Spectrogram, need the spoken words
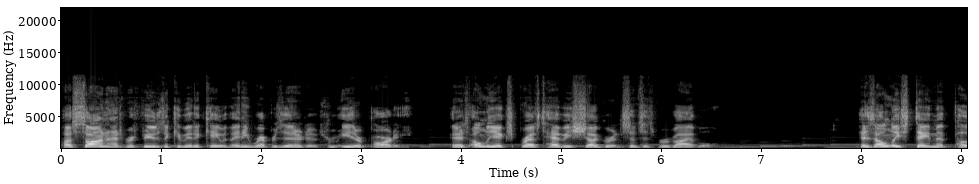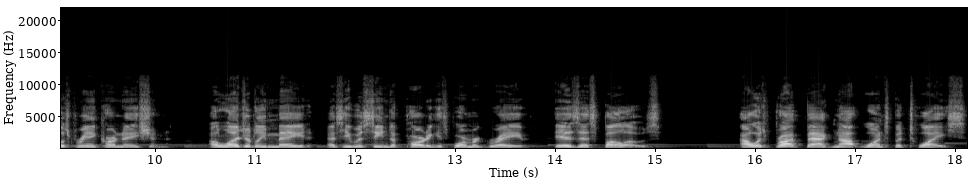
Hassan has refused to communicate with any representatives from either party, and has only expressed heavy chagrin since his revival. His only statement post-reincarnation allegedly made as he was seen departing his former grave, is as follows. I was brought back not once but twice,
